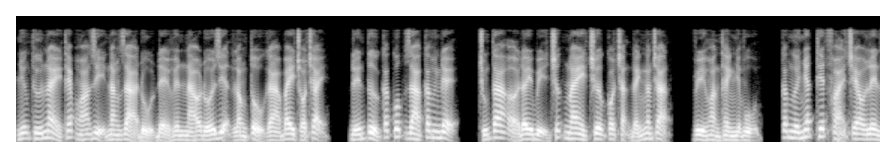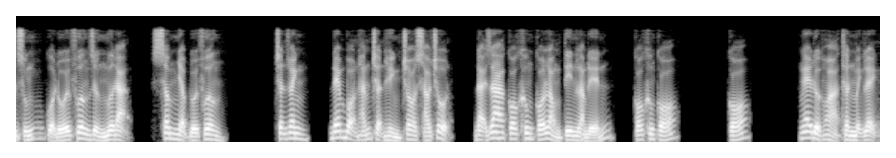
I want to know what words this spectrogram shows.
những thứ này thép hóa dị năng giả đủ để huyên náo đối diện lòng tổ gà bay chó chạy, đến từ các quốc gia các minh đệ, chúng ta ở đây bị trước nay chưa có chặn đánh ngăn chặn, vì hoàn thành nhiệm vụ, các ngươi nhất thiết phải treo lên súng của đối phương dừng mưa đạn, xâm nhập đối phương. Trận doanh, đem bọn hắn trận hình cho xáo trộn, đại gia có không có lòng tin làm đến? Có không có. Có nghe được hỏa thần mệnh lệnh,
